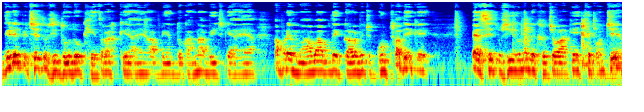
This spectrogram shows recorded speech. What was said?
ਜਿਹੜੇ ਪਿੱਛੇ ਤੁਸੀਂ ਦੋ ਦੋ ਖੇਤ ਰੱਖ ਕੇ ਆਏ ਆ, ਆਪਣੀਆਂ ਦੁਕਾਨਾਂ ਵੇਚ ਕੇ ਆਏ ਆ, ਆਪਣੇ ਮਾਪੇ ਦੇ ਗਲ ਵਿੱਚ ਗੁੱਠਾ ਦੇ ਕੇ ਪੈਸੇ ਤੁਸੀਂ ਉਹਨਾਂ ਦੇ ਖਰਚਵਾ ਕੇ ਇੱਥੇ ਪਹੁੰਚੇ ਆ।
